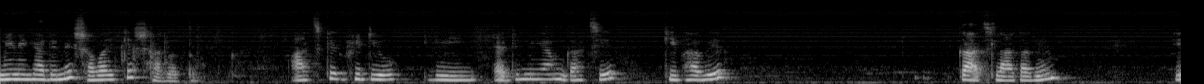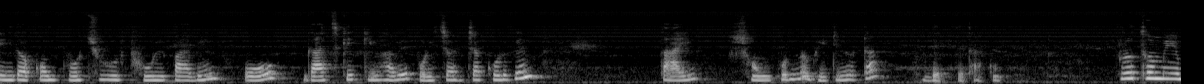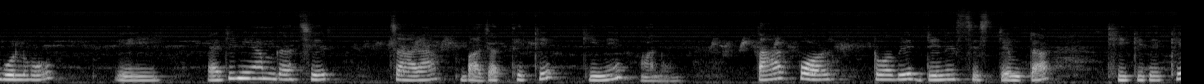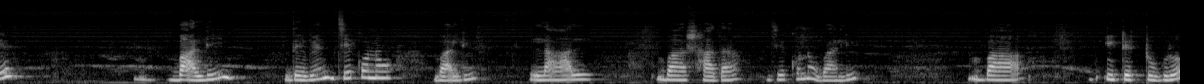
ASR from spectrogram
Mini গার্ডেনে সবাইকে স্বাগত। আজকের ভিডিও এই অ্যাডেনিয়াম গাছে কীভাবে গাছ লাগাবেন এই রকম প্রচুর ফুল পাবেন ও গাছকে কীভাবে পরিচর্যা করবেন, তাই সম্পূর্ণ ভিডিওটা দেখতে থাকুন। প্রথমে বলব, এই অ্যাডিনিয়াম গাছের চারা বাজার থেকে কিনে আনুন। তারপর টবের ড্রেনেজ সিস্টেমটা ঠিক রেখে বালি দেবেন যে কোনো বালি, লাল বা সাদা যে কোনো বালি বা ইটের টুকরো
